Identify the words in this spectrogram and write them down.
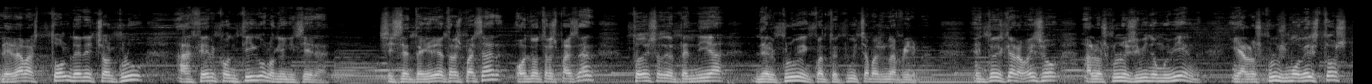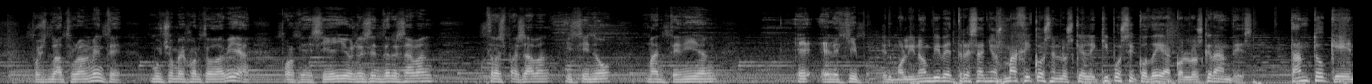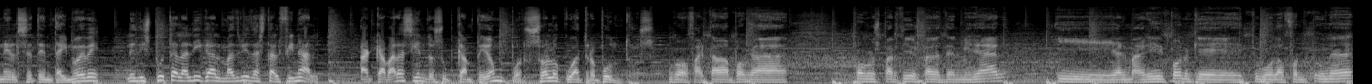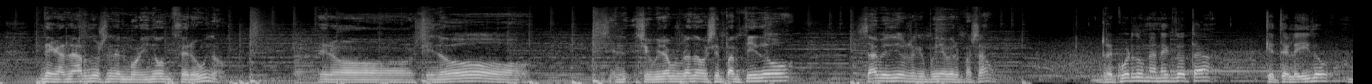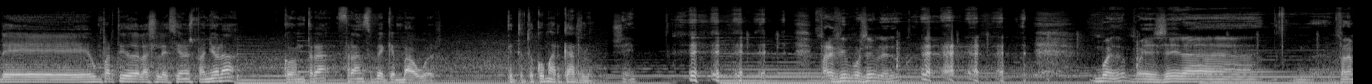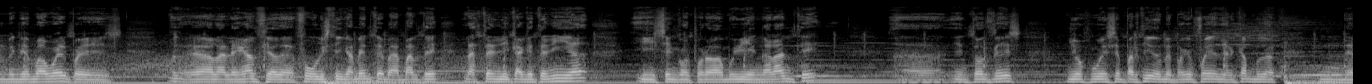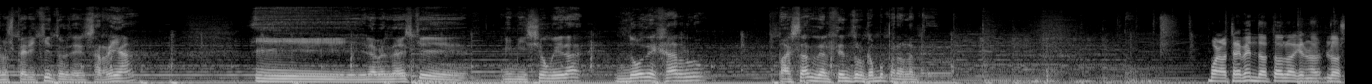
Le dabas todo el derecho al club a hacer contigo lo que quisiera. Si se te quería traspasar o no traspasar, todo eso dependía del club en cuanto tú echabas una firma. Entonces, claro, eso a los clubes se vino muy bien y a los clubes modestos, pues naturalmente, mucho mejor todavía, porque si ellos les interesaban, traspasaban y si no, mantenían eh, el equipo. El Molinón vive tres años mágicos en los que el equipo se codea con los grandes, tanto que en el 79 le disputa la liga al Madrid hasta el final. Acabará siendo subcampeón por solo cuatro puntos. Como faltaban poca, pocos partidos para terminar y el Madrid porque tuvo la fortuna de ganarnos en el Molinón 0-1. Pero si no, si, si hubiéramos ganado ese partido, sabe Dios lo que podía haber pasado. Recuerdo una anécdota que te he leído de un partido de la selección española contra Franz Beckenbauer, que te tocó marcarlo. Sí. Parece imposible, ¿no? bueno, pues era Franz Beckenbauer, pues era la elegancia futbolísticamente, pero aparte la técnica que tenía y se incorporaba muy bien adelante. Uh, y entonces yo jugué ese partido, me que fue en el campo de, de los Periquitos, en Sarriá, y la verdad es que mi misión era no dejarlo pasar del centro del campo para adelante. Bueno, tremendo todo lo que nos,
